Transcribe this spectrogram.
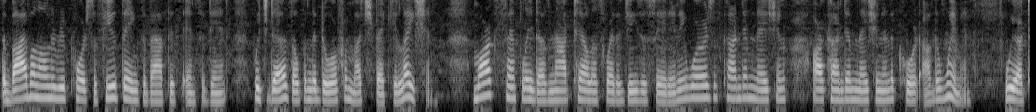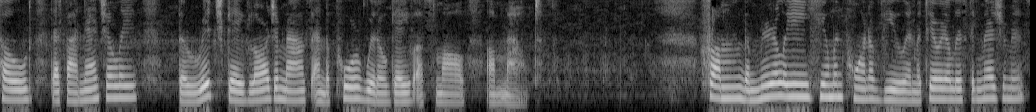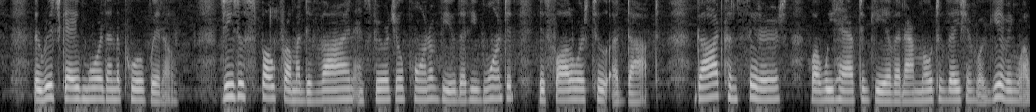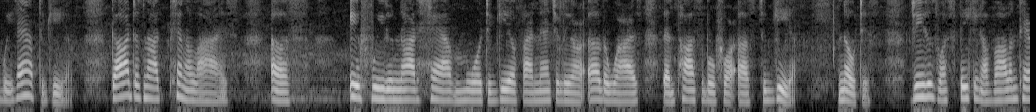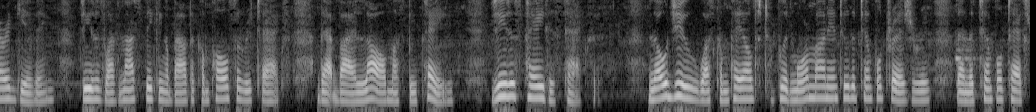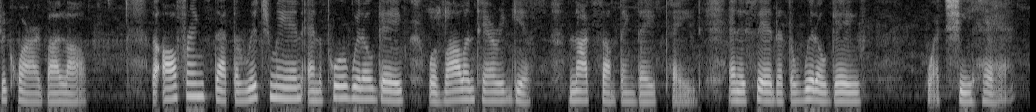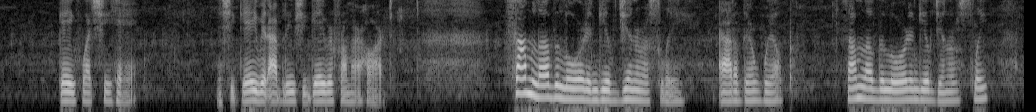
The Bible only reports a few things about this incident, which does open the door for much speculation. Mark simply does not tell us whether Jesus said any words of condemnation or condemnation in the court of the women. We are told that financially The rich gave large amounts, and the poor widow gave a small amount. From the merely human point of view and materialistic measurements, the rich gave more than the poor widow. Jesus spoke from a divine and spiritual point of view that he wanted his followers to adopt. God considers what we have to give and our motivation for giving what we have to give. God does not penalize us if we do not have more to give financially or otherwise than possible for us to give. Notice, Jesus was speaking of voluntary giving. Jesus was not speaking about the compulsory tax that by law must be paid. Jesus paid his taxes. No Jew was compelled to put more money into the temple treasury than the temple tax required by law. The offerings that the rich men and the poor widow gave were voluntary gifts, not something they paid. And it said that the widow gave what she had. Gave what she had. And she gave it, I believe she gave it from her heart. Some love the Lord and give generously out of their wealth. Some love the Lord and give generously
